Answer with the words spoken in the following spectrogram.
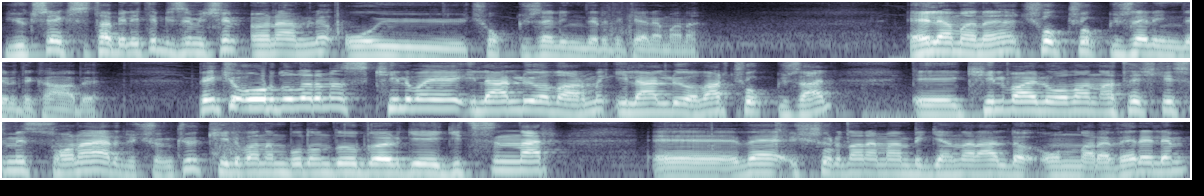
Yüksek stability bizim için önemli. Oy çok güzel indirdik elemanı. Elemanı çok çok güzel indirdik abi. Peki ordularımız Kilva'ya ilerliyorlar mı? İlerliyorlar. Çok güzel. Ee, Kilva ile olan ateşkesimiz sona erdi çünkü. Kilva'nın bulunduğu bölgeye gitsinler. Ee, ve şuradan hemen bir general de onlara verelim.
